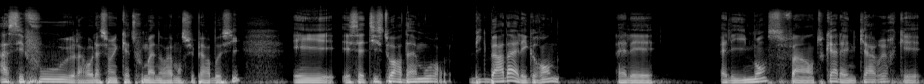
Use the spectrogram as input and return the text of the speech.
assez fou. La relation avec Catwoman, vraiment superbe aussi. Et, et cette histoire d'amour, Big Barda, elle est grande, elle est, elle est immense. Enfin, en tout cas, elle a une carrure qui est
